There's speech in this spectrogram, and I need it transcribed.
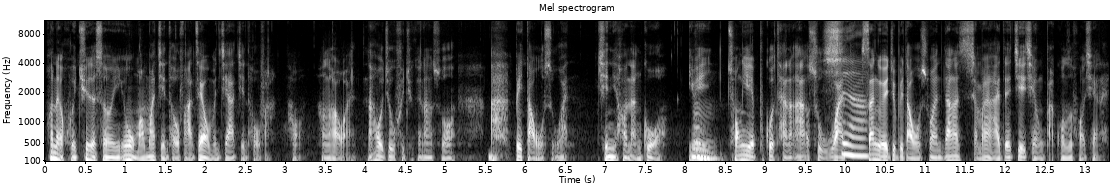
后来回去的时候，因为我妈妈剪头发，在我们家剪头发，好很好玩。然后我就回去跟她说啊，被打五十万，心里好难过，因为创业不过谈了二十五万，三个月就被打五十万，当然想办法还在借钱把公司活下来。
